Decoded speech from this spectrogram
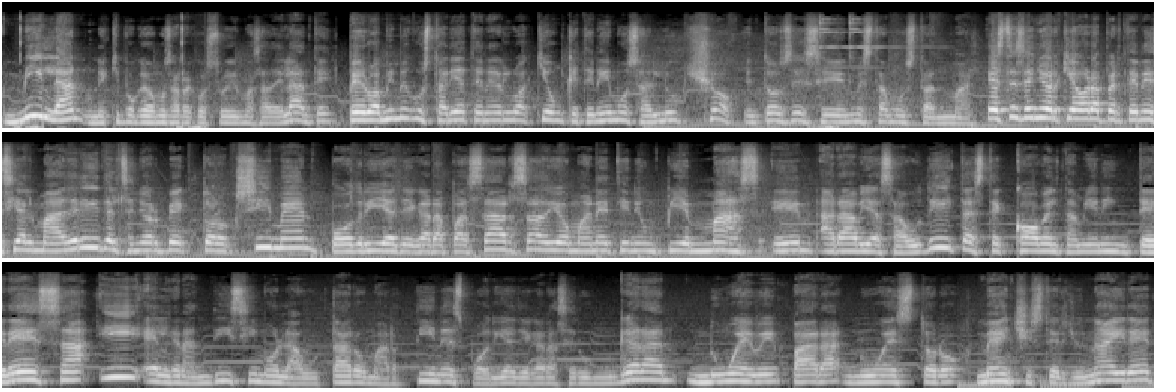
Milan, un equipo que vamos a reconstruir más adelante, pero a mí me gustaría tenerlo aquí aunque tenemos a Luke Shaw, entonces eh, no estamos tan mal. Este señor que ahora pertenece al Madrid, el señor Víctor Oximen, podría llegar a pasar, Sadio Mané tiene un pie más en Arabia Saudita, este Cobel también interesa y el grandísimo Lautaro Martínez podría llegar a ser un gran 9 para nuestro Manchester United.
